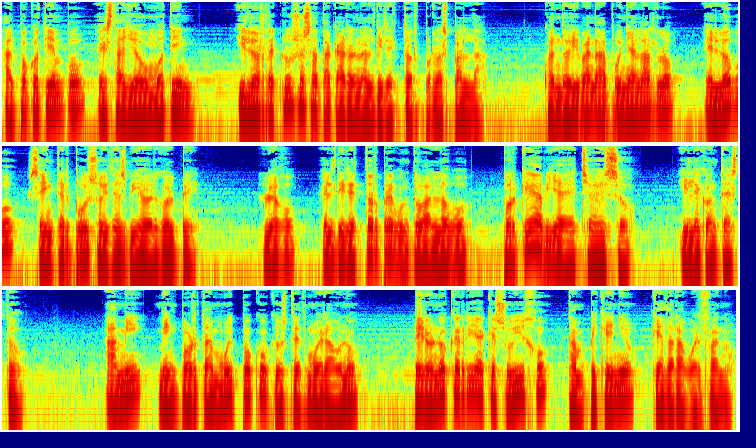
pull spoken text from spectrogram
Al poco tiempo estalló un motín y los reclusos atacaron al director por la espalda. Cuando iban a apuñalarlo, el lobo se interpuso y desvió el golpe. Luego, el director preguntó al lobo por qué había hecho eso, y le contestó A mí me importa muy poco que usted muera o no, pero no querría que su hijo, tan pequeño, quedara huérfano.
